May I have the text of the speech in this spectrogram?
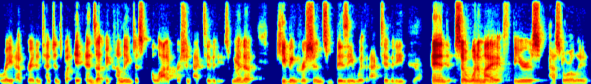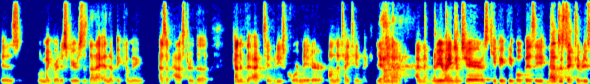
great have great intentions but it ends up becoming just a lot of christian activities we end up keeping christians busy with activity Yeah. and so one of my fears pastorally is one of my greatest fears is that i end up becoming as a pastor the kind of the activities coordinator on the titanic Yeah. you know i'm rearranging chairs keeping people busy Not just activities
